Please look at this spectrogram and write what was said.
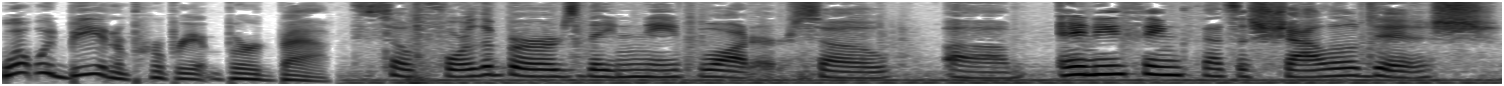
What would be an appropriate bird bath? So for the birds, they need water. So um, anything that's a shallow dish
